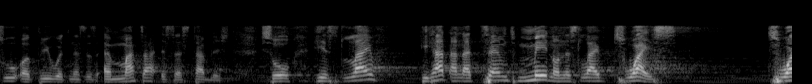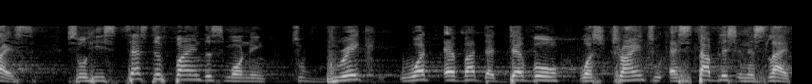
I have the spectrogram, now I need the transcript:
two or three witnesses, a matter is established. So his life, he had an attempt made on his life twice. Twice. So he's testifying this morning to break whatever the devil was trying to establish in his life.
